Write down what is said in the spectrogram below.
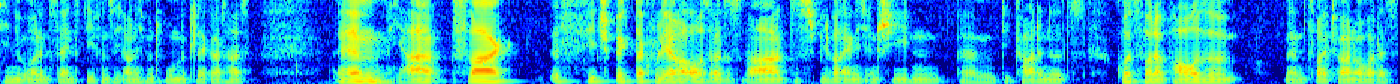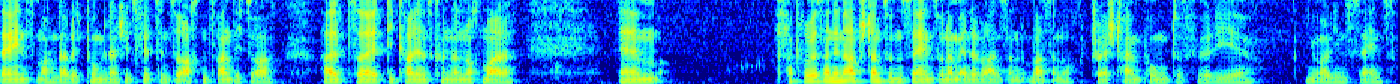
die New Orleans Saints Defense sich auch nicht mit Ruhm bekleckert hat. Ähm, ja, es war, es sieht spektakulärer aus, als es war. Das Spiel war eigentlich entschieden. Ähm, die Cardinals kurz vor der Pause ähm, zwei Turnover der Saints machen dadurch Punkte, dann steht es 14 zu 28 zur Halbzeit. Die Cardinals können dann nochmal ähm, vergrößern den Abstand zu den Saints und am Ende war es dann, dann noch Trash-Time-Punkte für die New Orleans Saints.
